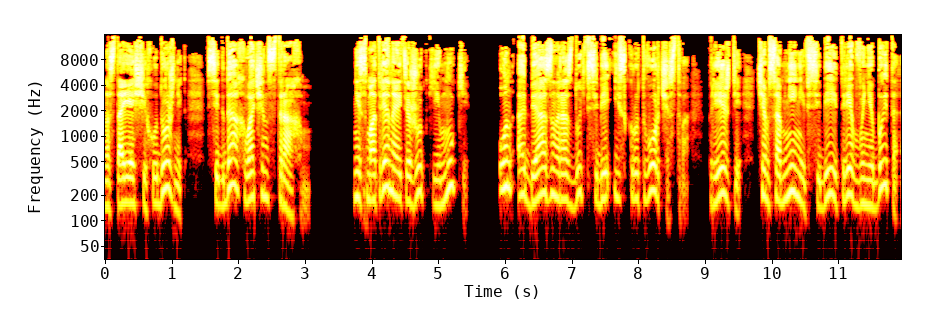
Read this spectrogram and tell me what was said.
Настоящий художник всегда охвачен страхом. Несмотря на эти жуткие муки, он обязан раздуть в себе искру творчества, прежде чем сомнения в себе и требования быта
